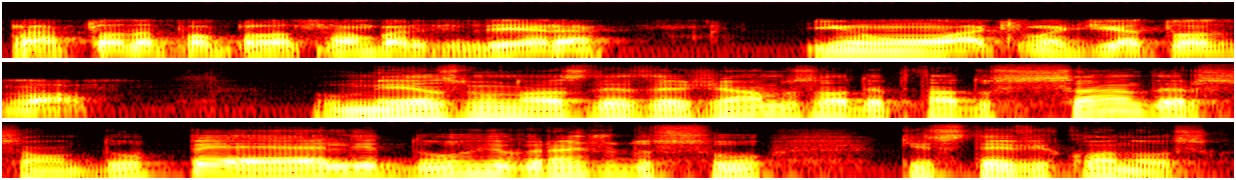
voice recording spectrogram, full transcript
para toda a população brasileira e um ótimo dia a todos nós. O mesmo nós desejamos ao deputado Sanderson, do PL do Rio Grande do Sul, que esteve conosco.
